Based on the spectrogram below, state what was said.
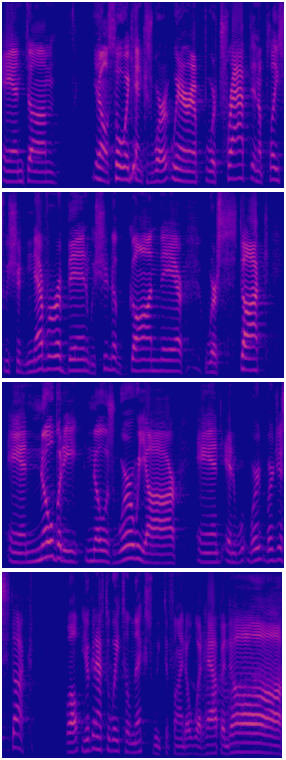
And, um, you know, so again, because we're, we're, a, we're trapped in a place we should never have been, we shouldn't have gone there, we're stuck, and nobody knows where we are, and, and we're, we're just stuck. Well, you're going to have to wait till next week to find out what happened. Oh.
